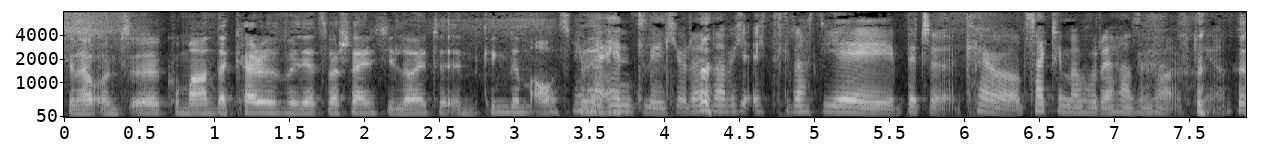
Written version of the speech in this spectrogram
Genau, und äh, Commander Carol will jetzt wahrscheinlich die Leute in Kingdom Ja, ausbilden. aber endlich, oder? Da habe ich echt gedacht, yay, bitte, Carol, zeig dir mal, wo der Hase läuft hier.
